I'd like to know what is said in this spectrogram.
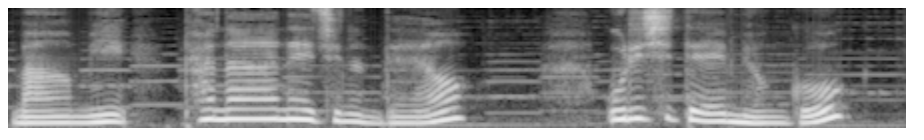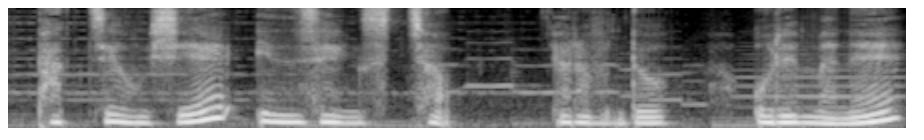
마음이 편안해지는데요. 우리 시대의 명곡 박재홍 씨의 인생 수첩 여러분도 오랜만에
